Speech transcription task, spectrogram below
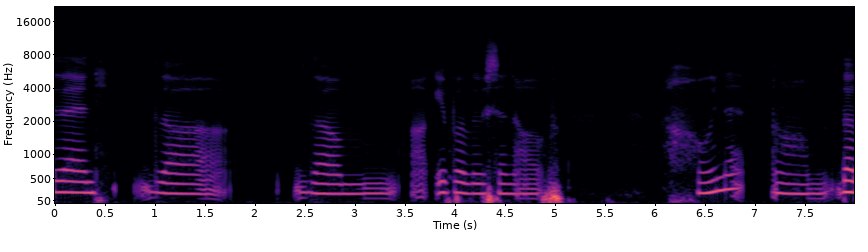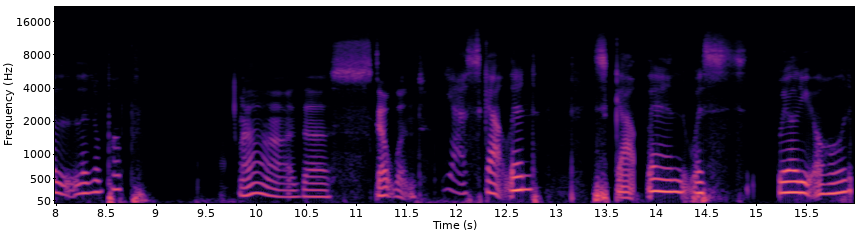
then the the um, uh, evolution of Hornet, um, the little pup. Ah, the Stoutland. Yeah, Stoutland. Stoutland was really old,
